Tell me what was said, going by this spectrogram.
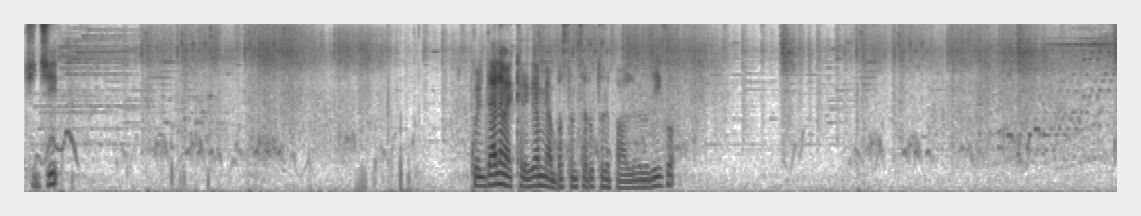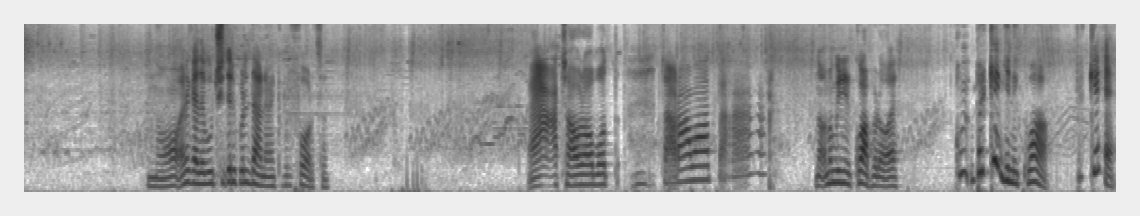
GG. Quel Dynamac raga mi ha abbastanza rotto le palle, ve lo dico. No, raga, devo uccidere quel Dynamac per forza. Ciao robot. Ciao robot. No, non venire qua però, eh. Come, perché vieni qua? Perché?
